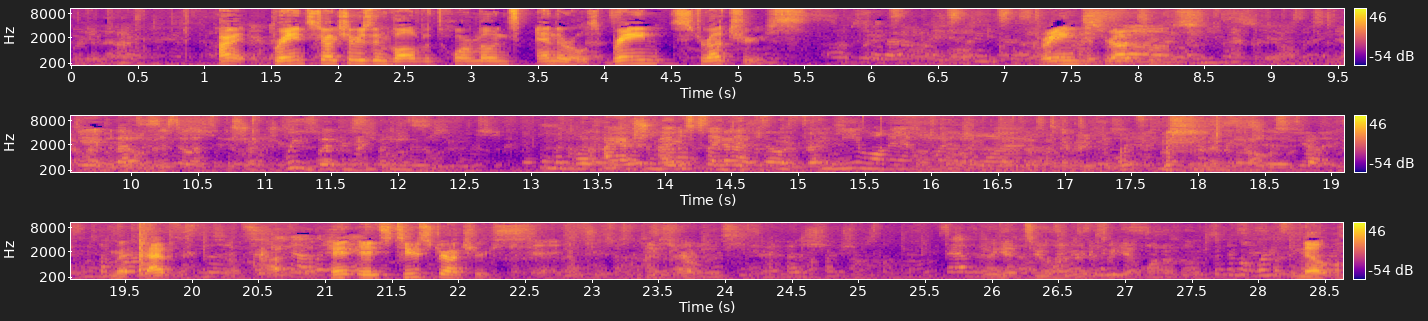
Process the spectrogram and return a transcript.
We're doing that. All right. Brain structures involved with hormones and the roles. Brain structures. Brain structures. Yeah, but that's the system. That's the structure. Wait, but there's something. Oh my god, I actually know this because I did this with me on it. What? That. Uh, Hint, it's two structures. Do we get 200 if we get one of them? Nope.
